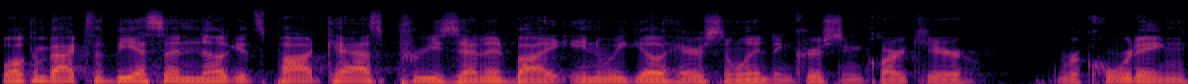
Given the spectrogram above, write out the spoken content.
Welcome back to the BSN Nuggets podcast presented by InWeGo. Harrison Wind and Christian Clark here, recording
